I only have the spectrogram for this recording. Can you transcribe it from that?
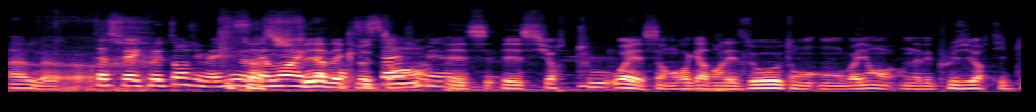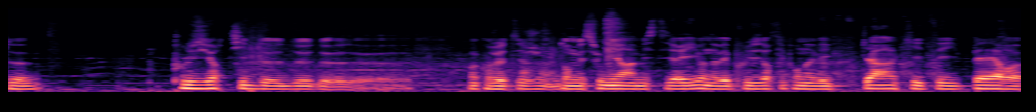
alors. Ça se fait avec le temps, j'imagine, Ça notamment se avec fait avec le temps mais, euh, et, surtout, ouais, c'est en regardant les autres, en, en voyant, on avait plusieurs types de, plusieurs types de, de- de- de- Moi, quand j'étais dans mes souvenirs à Mystérie, on avait plusieurs types. On avait qu'un qui était hyper, euh,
